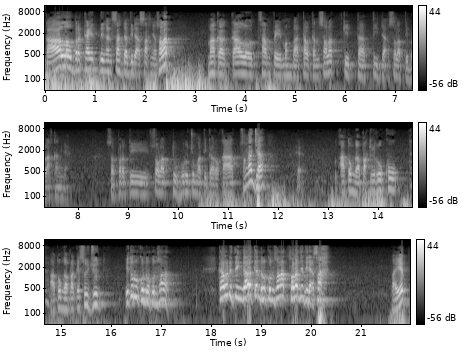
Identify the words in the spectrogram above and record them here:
Kalau berkait dengan sah dan tidak sahnya sholat, maka kalau sampai membatalkan sholat, kita tidak sholat di belakangnya. Seperti sholat duhur cuma tiga rakaat, sengaja, atau nggak pakai ruku, atau nggak pakai sujud, itu rukun-rukun sholat. Kalau ditinggalkan rukun sholat, sholatnya tidak sah. Baik,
